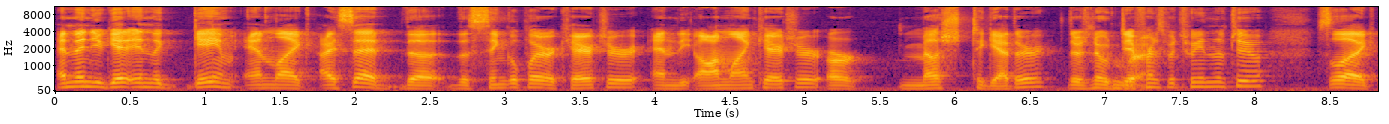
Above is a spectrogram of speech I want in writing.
and then you get in the game and like I said, the the single player character and the online character are meshed together. There's no difference between the two. So like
